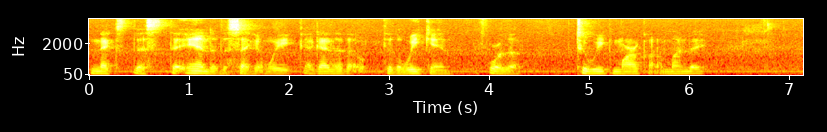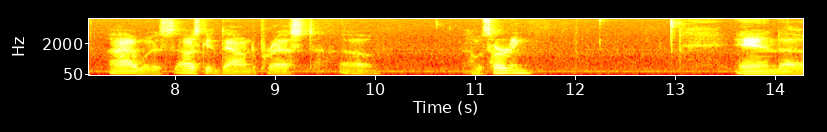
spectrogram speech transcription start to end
next this the end of the second week, I got into the to the weekend before the two week mark on a Monday. I was I was getting down, depressed. Um, I was hurting, and uh,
